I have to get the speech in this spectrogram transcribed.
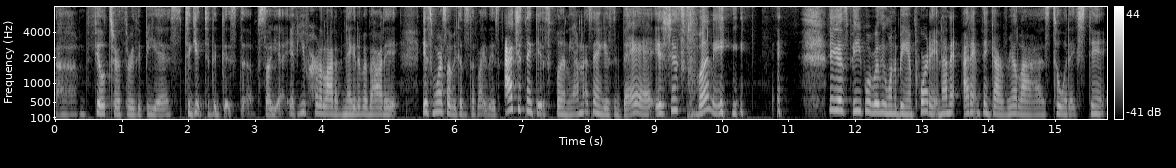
um, filter through the BS to get to the good stuff. So yeah, if you've heard a lot of negative about it, it's more so because of stuff like this. I just think it's funny. I'm not saying it's bad. It's just funny. because people really want to be important and I I didn't think I realized to what extent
